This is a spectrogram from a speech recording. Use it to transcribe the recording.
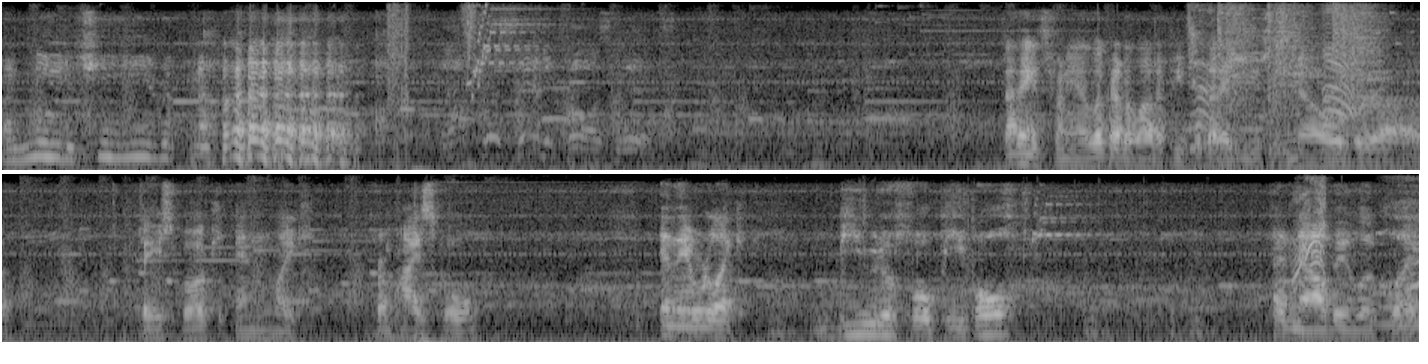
I need a cheese. No. That's where Santa Claus lives. I think it's funny. I look at a lot of people that I used to know over uh, Facebook and like from high school, and they were like beautiful people, and now they look like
